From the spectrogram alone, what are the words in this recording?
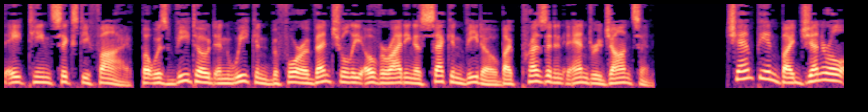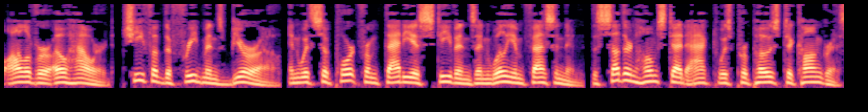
1865, but was vetoed and weakened before eventually overriding a second veto by President Andrew Johnson. Championed by General Oliver O. Howard, chief of the Freedmen's Bureau, and with support from Thaddeus Stevens and William Fessenden, the Southern Homestead Act was proposed to Congress,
